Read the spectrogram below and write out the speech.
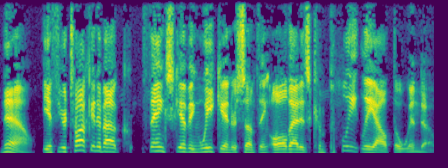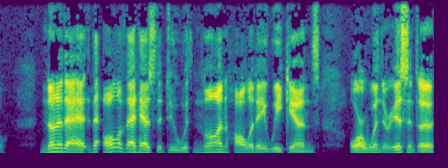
Now, if you're talking about Thanksgiving weekend or something, all that is completely out the window. None of that, that all of that has to do with non-holiday weekends or when there isn't a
